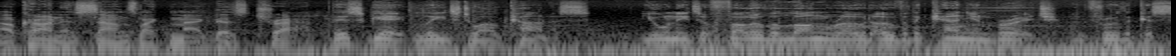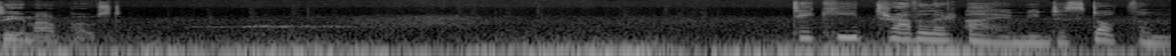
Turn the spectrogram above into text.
Alcarnus sounds like Magda's trap. This gate leads to Alcarnus. You will need to follow the long road over the canyon bridge and through the Khasim outpost. Take heed, traveler. I mean to stop them.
